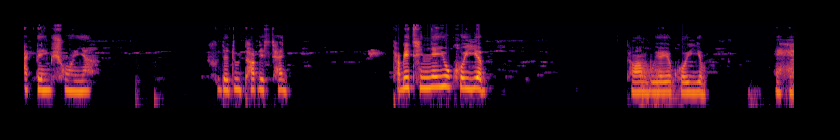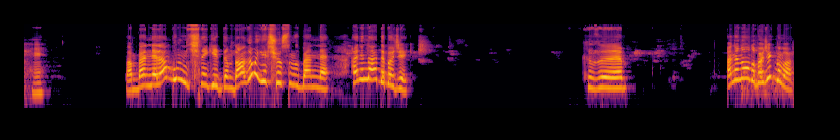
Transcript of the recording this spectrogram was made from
Saklayayım şu an ya. Şurada dur tablet sen. Tabletini neye koyayım? Tamam buraya koyayım. Hehehe. Lan ben neden bunun içine girdim? Dalga mı geçiyorsunuz benimle? Hani nerede böcek? Kızım. Anne ne oldu? Böcek mi var?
